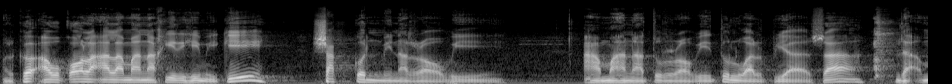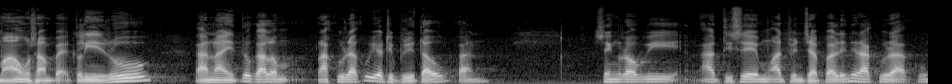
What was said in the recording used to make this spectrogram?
mergo awqala ala manakhirihim iki syakkun minar rawi. Amanatur rawi itu luar biasa ndak mau sampai keliru. Karena itu kalau ragu-ragu ya diberitahukan. Sing rawi hadise Muad bin Jabal ini ragu-ragu.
